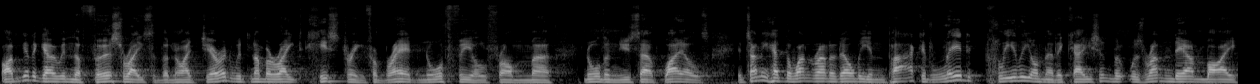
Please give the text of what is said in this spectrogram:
I'm going to go in the first race of the night, Jared, with number eight, History for Brad Northfield from uh, northern New South Wales. It's only had the one run at Albion Park. It led clearly on that occasion, but was run down by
